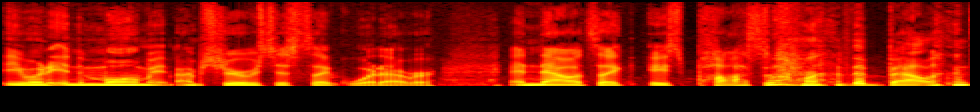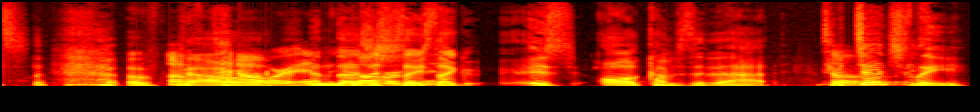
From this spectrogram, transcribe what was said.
even in the moment, I'm sure it was just like whatever. And now it's like it's possible the balance of, of power, power and legislation like is all comes to that totally. potentially.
